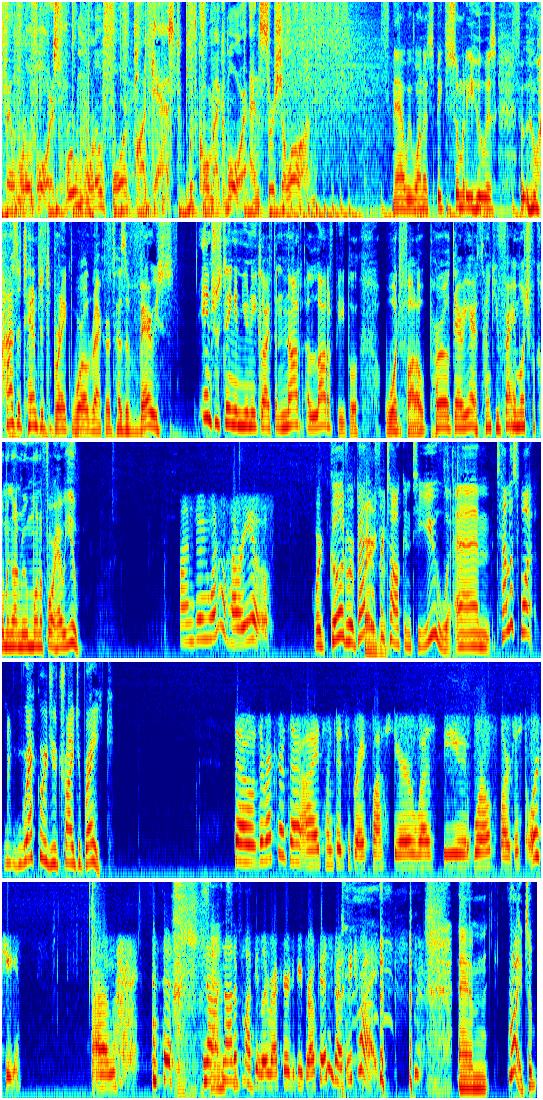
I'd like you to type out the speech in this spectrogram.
FM 104's Room 104 podcast with Cormac Moore and Saoirse Long. Now we want to speak to somebody who is who, who has attempted to break world records, has a very interesting and unique life that not a lot of people would follow. Pearl Derriere, thank you very much for coming on Room 104. How are you? I'm doing well. How are you? We're good. We're better Very for talking to you. Um, tell us what record you tried to break. So, the record that I attempted to break last year was the world's largest orgy. Um, not not a popular record to be broken, but we tried. Um, right, so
